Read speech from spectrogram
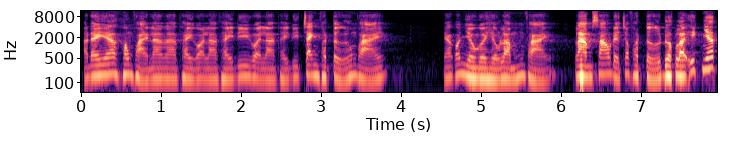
ở đây không phải là thầy gọi là thầy đi, gọi là thầy đi tranh phật tử không phải. Có nhiều người hiểu lầm không phải làm sao để cho phật tử được lợi ích nhất?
